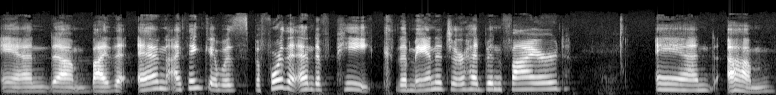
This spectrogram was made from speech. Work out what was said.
And um, by the end, I think it was before the end of peak, the manager had been fired, and um,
